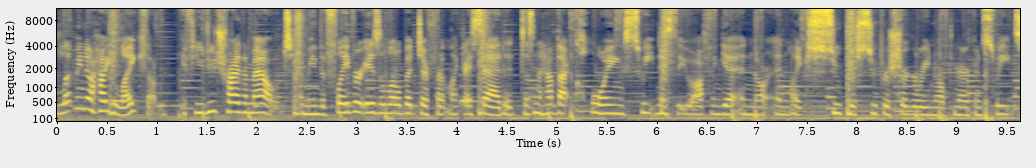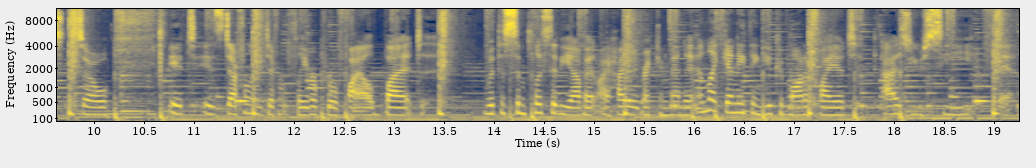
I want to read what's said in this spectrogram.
let me know how you like them if you do try them out. I mean, the flavor is a little bit different. Like I said, it doesn't have that cloying sweetness that you often get in, nor- in like super, super sugary North American sweets. So it is definitely a different flavor profile, but with the simplicity of it, I highly recommend it. And like anything, you could modify it as you see fit.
